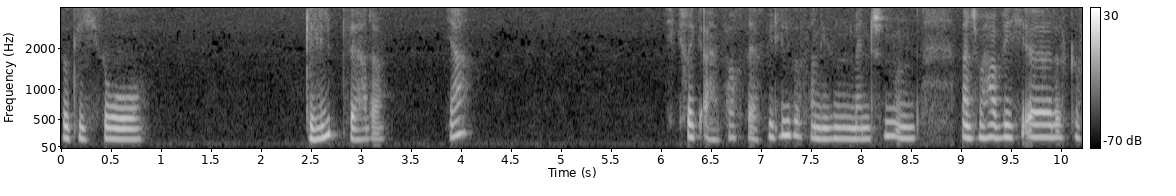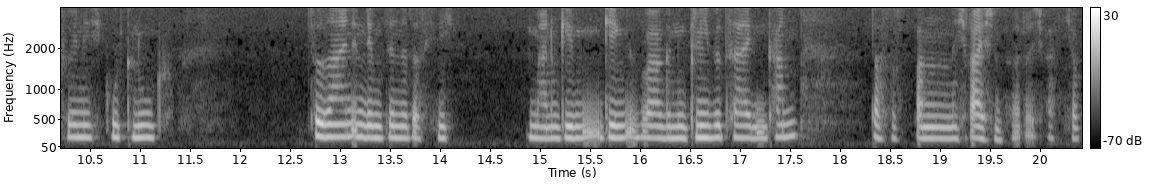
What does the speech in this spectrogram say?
wirklich so geliebt werde. Ja? Ich kriege einfach sehr viel Liebe von diesen Menschen und manchmal habe ich äh, das Gefühl, nicht gut genug zu sein, in dem Sinne, dass ich nicht meinem Gegenüber genug Liebe zeigen kann, dass es dann nicht reichen würde. Ich weiß nicht, ob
